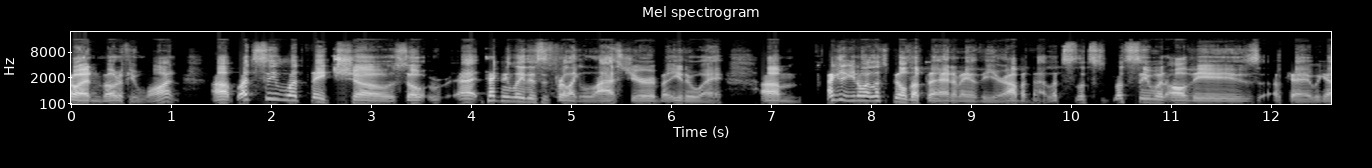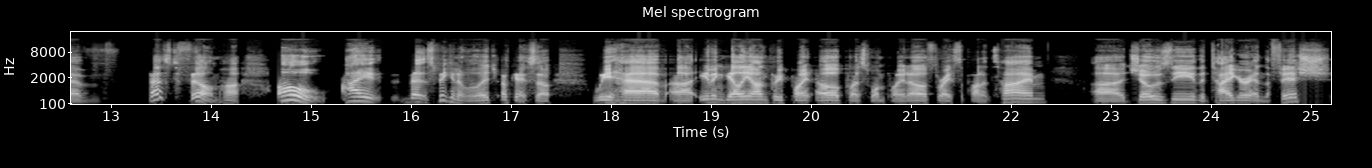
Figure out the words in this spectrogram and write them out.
go ahead and vote if you want. Uh, let's see what they chose. So uh, technically, this is for like last year, but either way, um, actually, you know what? Let's build up the anime of the year. How about that? Let's let's let's see what all these. Okay, we have best film, huh? Oh, I. The, speaking of which, okay, so we have uh, Evangelion 3.0 plus 1.0, Thrice Upon a Time, uh, Josee, the Tiger and the Fish,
